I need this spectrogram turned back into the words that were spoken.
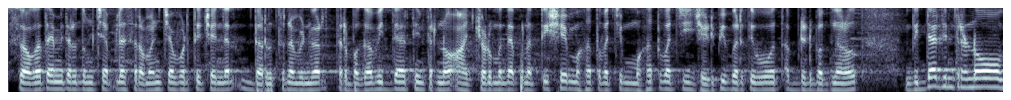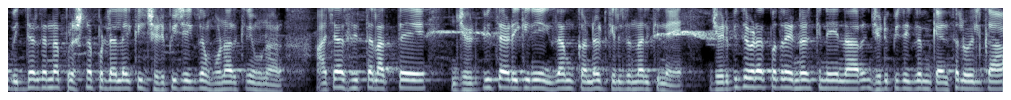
स्वागत आहे मित्र तुमचे आपल्या सर्वांच्या वरती चॅनल दररोज नवीनवर तर बघा विद्यार्थी मित्रांनो आज शोडमध्ये आपण अतिशय महत्त्वाची महत्त्वाची झेडपी भरतीबाबत अपडेट बघणार आहोत. विद्यार्थी मित्रांनो विद्यार्थ्यांना प्रश्न पडलेला आहे की झेडपीची एक्झाम होणार की नाही होणार? आचारसंहिता लागते. झेडपीच्या की नाही एक्झाम कंडक्ट केली जाणार की नाही? झेडपीचं वेळापत्र येणार की नाही येणार? झेडपीची एक्झाम कॅन्सल होईल का?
